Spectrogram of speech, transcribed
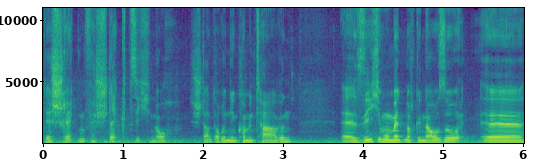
Der Schrecken versteckt sich noch. Stand auch in den Kommentaren. Äh, Sehe ich im Moment noch genauso. Äh,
